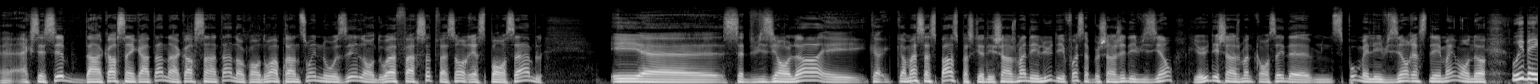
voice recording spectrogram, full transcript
euh, accessible dans encore 50 ans, dans encore 100 ans. Donc, on doit en prendre soin de nos îles, on doit faire ça de façon responsable. Et euh, cette vision-là, et co- comment ça se passe? Parce qu'il y a des changements d'élus, des fois, ça peut changer des visions. Il y a eu des changements de conseils de- municipaux, mais les visions restent les mêmes. On a Oui, ben,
